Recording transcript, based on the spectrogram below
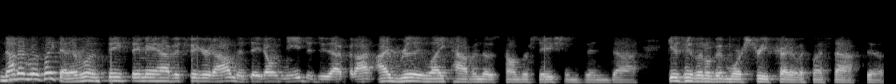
not everyone's like that. Everyone thinks they may have it figured out and that they don't need to do that. But I, I really like having those conversations and uh, gives me a little bit more street credit with my staff too.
